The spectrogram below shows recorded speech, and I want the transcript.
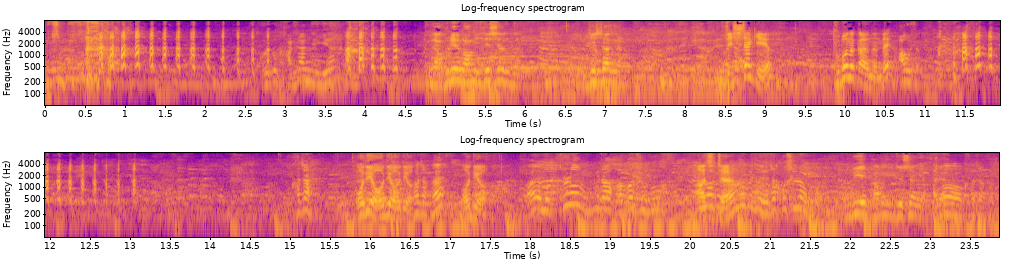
미친. 얼굴 가리란 얘기야? 야, 우리의 밤은 이제 시작이다. 이제 시작이야. 이제 시작이에요? 두 번을 까였는데? 아우, 저. 가자. 어디요 어디요 어디요 가자. 에? 어디요? 아니, 뭐, 클럽이나 가가지고. 아, 진짜요? 클럽에서 여자 꼬시려고. 우리의 밤은 이제 시작이야. 가자. 어, 가자, 가자.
